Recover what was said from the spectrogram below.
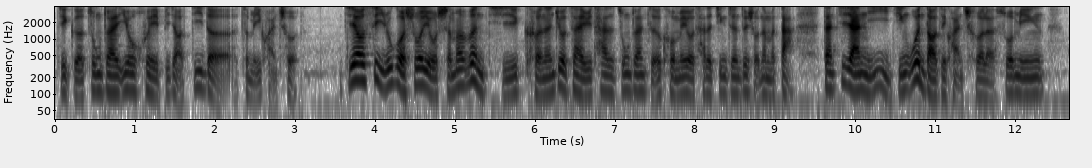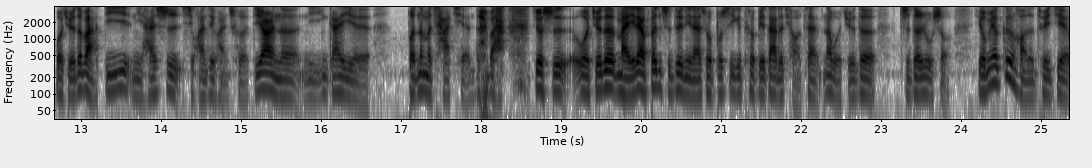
这个终端优惠比较低的这么一款车。GLC 如果说有什么问题，可能就在于它的终端折扣没有它的竞争对手那么大。但既然你已经问到这款车了，说明。我觉得吧，第一，你还是喜欢这款车；第二呢，你应该也不那么差钱，对吧？就是我觉得买一辆奔驰对你来说不是一个特别大的挑战，那我觉得值得入手。有没有更好的推荐？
